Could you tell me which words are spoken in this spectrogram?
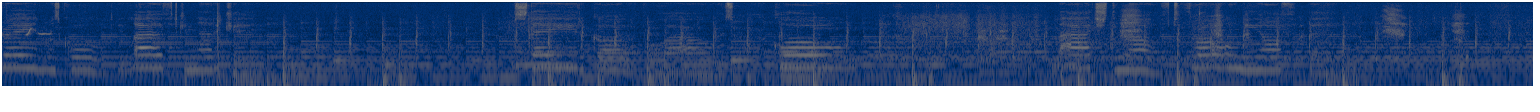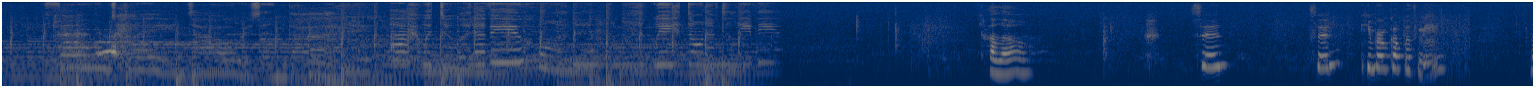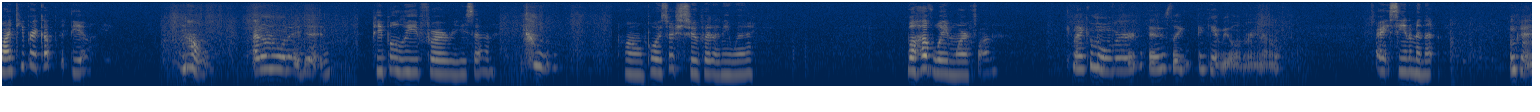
train was cold, Hello. Sid? Sid? He broke up with me. Why'd he break up with you? No. I don't know what I did. People leave for a reason. No. Oh, boys are stupid anyway. We'll have way more fun. Can I come over? I just like I can't be alone right now. Alright, see you in a minute. Okay.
